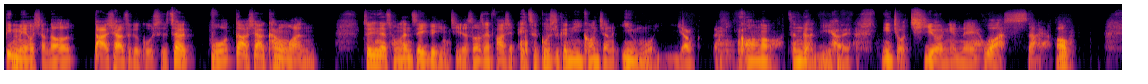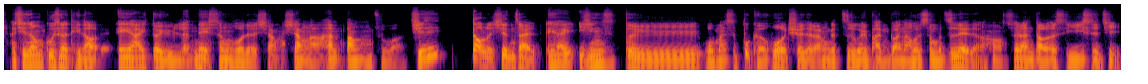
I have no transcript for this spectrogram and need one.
并没有想到大夏这个故事。在我大夏看完，最近在重看这一个影集的时候，才发现，哎、欸，这故事跟倪匡讲的一模一样。倪匡哦，真的很厉害。一九七二年呢，哇塞，好。那其中故事提到 AI 对于人类生活的想象啊和帮助啊，其实。到了现在，AI 已经是对于我们是不可或缺的那个智慧判断啊，或者什么之类的哈。虽然到了二十一世纪，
